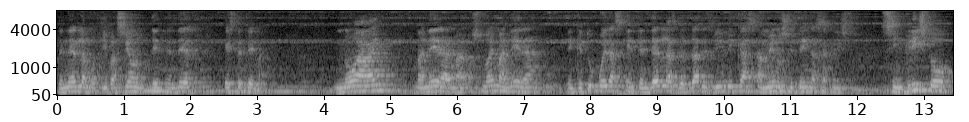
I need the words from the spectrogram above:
tener la motivación de entender este tema. No hay manera, hermanos, no hay manera en que tú puedas entender las verdades bíblicas a menos que tengas a Cristo. Sin Cristo,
